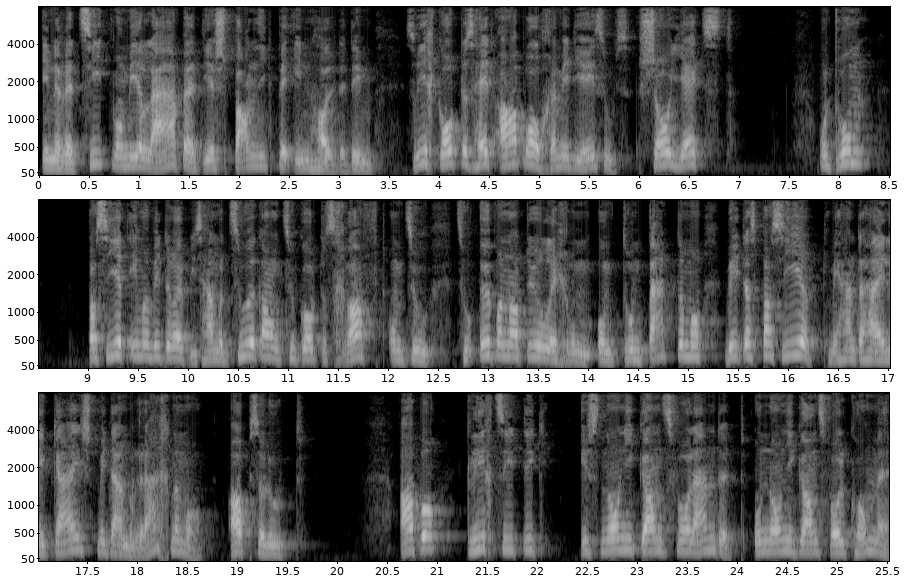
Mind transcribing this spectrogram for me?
in einer Zeit, wo wir leben, die Spannung beinhaltet. Das Reich Gottes hat angebrochen mit Jesus. Schon jetzt. Und darum passiert immer wieder etwas. Haben wir Zugang zu Gottes Kraft und zu, zu Übernatürlichem. Und darum beten wir, wie das passiert. Wir haben den Heiligen Geist, mit dem rechnen wir. Absolut. Aber gleichzeitig ist es noch nicht ganz vollendet und noch nicht ganz vollkommen.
